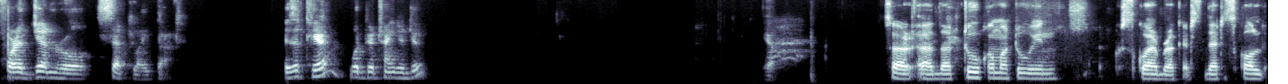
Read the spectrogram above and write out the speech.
for a general set like that. Is it clear what we're trying to do? Sir, uh, the 2 comma 2 in square brackets, that is called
